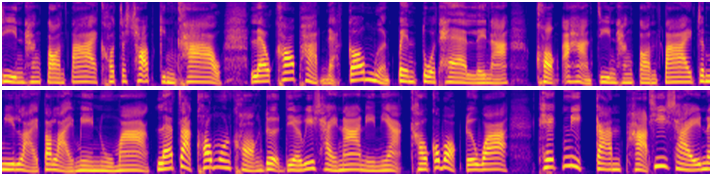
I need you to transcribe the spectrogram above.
จีนทางตอนใต้เขาจะชอบกินข้าว แล้วข้าวผัดเนี่ยก็เหมือนเป็นตัวแทนเลยนะ ของอาหารจีนทางตอนใต้จะมีหลายต่อหลายเมนูมาก และจากข้อมูลของ The Dairy China นี้เนี่ยเขาก็บอกด้วยว่าเทคนิคการผัดที่ใช้ใน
